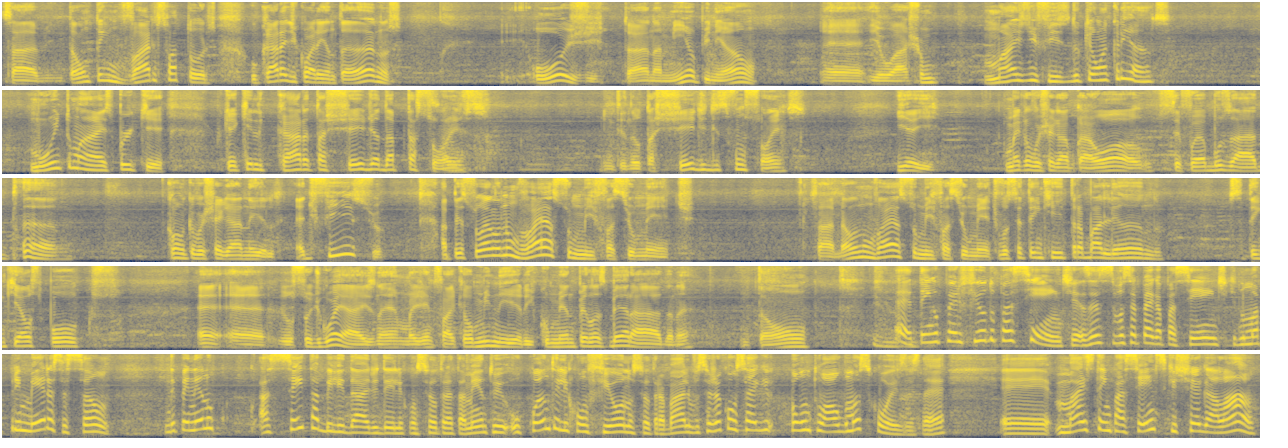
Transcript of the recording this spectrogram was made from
sabe? Então tem vários fatores. O cara de 40 anos, hoje, tá? Na minha opinião, é, eu acho mais difícil do que uma criança. Muito mais. Por quê? Porque aquele cara tá cheio de adaptações. Sim. Entendeu? Tá cheio de disfunções. E aí? Como é que eu vou chegar pro cara? Ó, oh, você foi abusado. Como que eu vou chegar nele? É difícil a pessoa ela não vai assumir facilmente. Sabe? Ela não vai assumir facilmente. Você tem que ir trabalhando. Você tem que ir aos poucos. É, é, eu sou de Goiás, né? Mas a gente fala que é o mineiro e comendo pelas beiradas, né? Então. É, tem o perfil do paciente. Às vezes, se você pega paciente que numa primeira sessão, dependendo aceitabilidade dele com o seu tratamento e o quanto ele confiou no seu trabalho, você já consegue pontuar algumas coisas, né? É, mas tem pacientes que chega lá,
